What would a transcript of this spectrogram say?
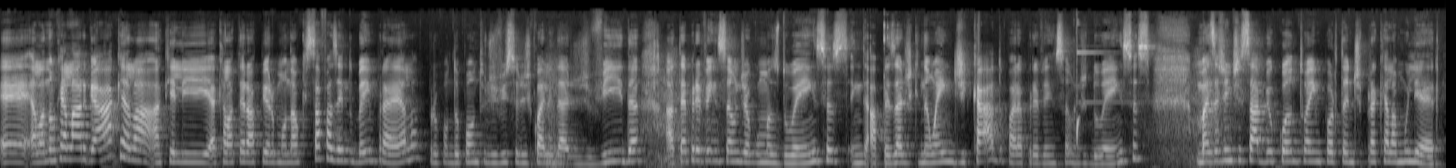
é, ela não quer largar aquela, aquele, aquela terapia hormonal que está fazendo bem para ela, pro, do ponto de vista de qualidade de vida, até prevenção de algumas doenças, apesar apesar de que não é indicado para a prevenção de doenças, mas a gente sabe o quanto é importante para aquela mulher.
